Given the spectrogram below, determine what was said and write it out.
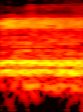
Look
